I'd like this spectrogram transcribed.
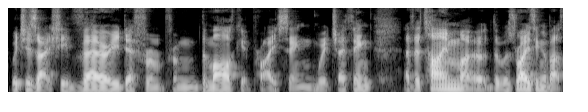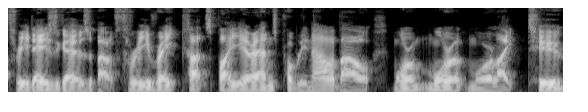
which is actually very different from the market pricing which i think at the time uh, that was writing about three days ago it was about three rate cuts by year end probably now about more more more like two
